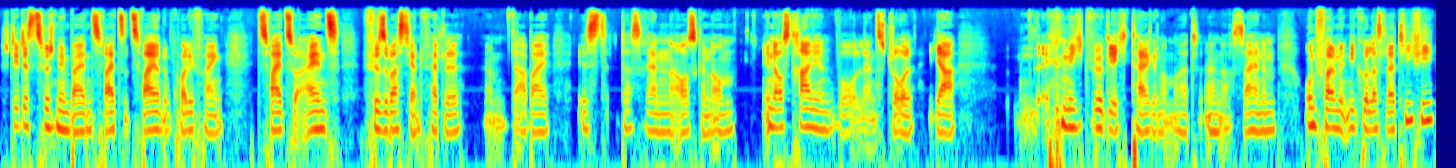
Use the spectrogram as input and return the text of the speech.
steht es zwischen den beiden 2 zu 2 und im Qualifying 2 zu 1 für Sebastian Vettel. Ähm, dabei ist das Rennen ausgenommen. In Australien, wo Lance Stroll ja nicht wirklich teilgenommen hat äh, nach seinem Unfall mit Nicolas Latifi.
